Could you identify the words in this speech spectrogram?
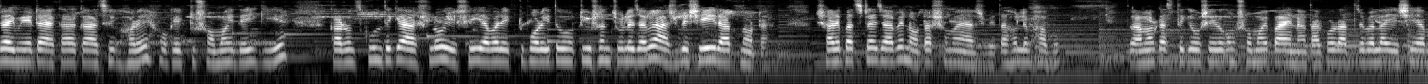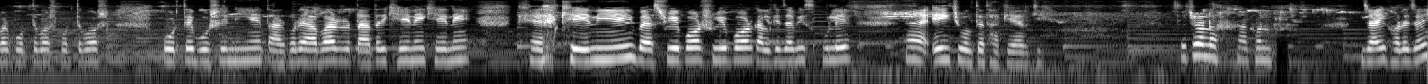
যাই, মেয়েটা একা একা আছে ঘরে, ওকে একটু সময় দেই গিয়ে। কারণ স্কুল থেকে আসলো, এসেই আবার একটু পরেই তো টিউশন চলে যাবে, আসবে সেই রাত নটা। সাড়ে পাঁচটায় যাবে, নটার সময় আসবে, তাহলে ভাবো। তো আমার কাছ থেকে ও সেই রকম সময় পায় না। তারপর রাত্রেবেলা এসে আবার পড়তে বস পড়তে বস, পড়তে বসে নিয়ে তারপরে আবার তাড়াতাড়ি খেয়ে নে খেয়ে নে খেয়ে নিয়েই ব্যাস, শুয়ে পড় শুয়ে পড়, কালকে যাবি স্কুলে। হ্যাঁ এই চলতে থাকে আর কি। তো চলো, এখন যাই ঘরে যাই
